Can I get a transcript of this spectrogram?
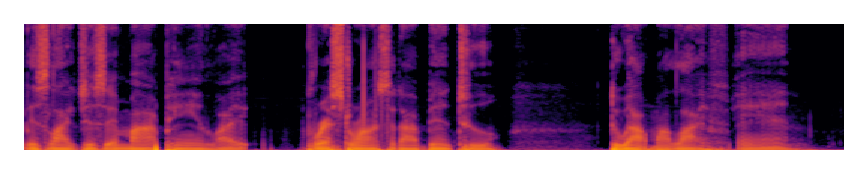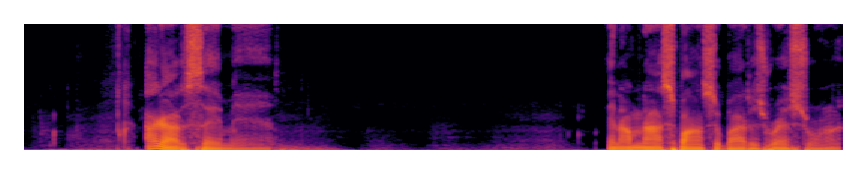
it's like just in my opinion, like restaurants that I've been to throughout my life. And I gotta say, man, and I'm not sponsored by this restaurant.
